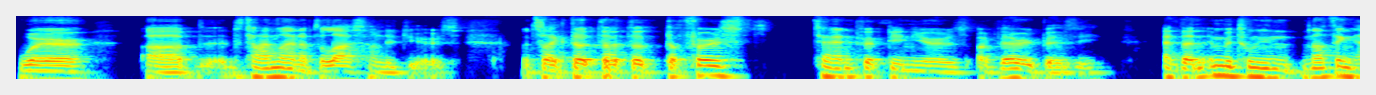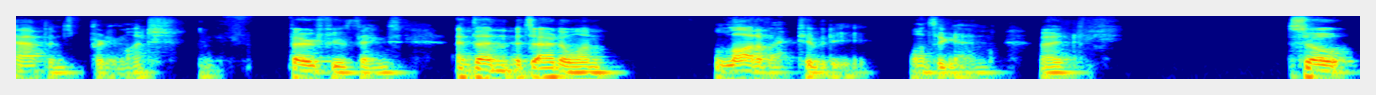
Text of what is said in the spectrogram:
where uh, the timeline of the last hundred years. It's like the, the the the first 10, 15 years are very busy, and then in between nothing happens pretty much, very few things, and then it's Erdogan, lot of activity once again, right? So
